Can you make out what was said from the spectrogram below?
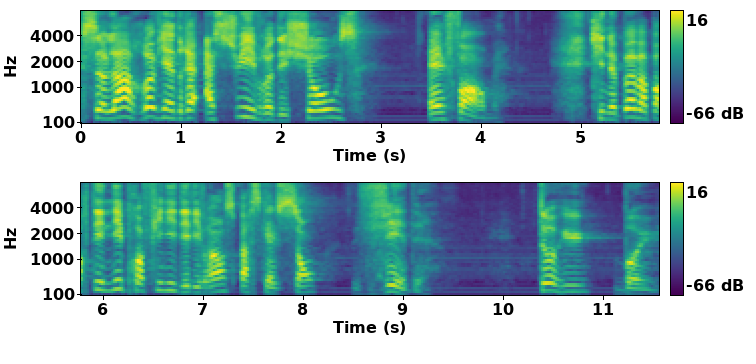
cela reviendrait à suivre des choses informes, qui ne peuvent apporter ni profit ni délivrance parce qu'elles sont vides. Tohu bohu.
